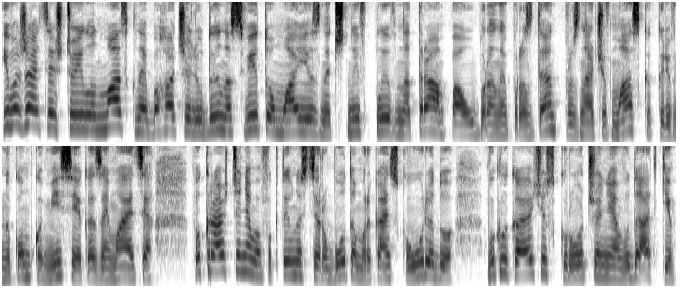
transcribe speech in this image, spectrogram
І вважається, що Ілон Маск, найбагатша людина світу, має значний вплив на Трампа. Обраний президент призначив Маска керівником комісії, яка займається покращенням ефективності роботи американського уряду, викликаючи скорочення видатків,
